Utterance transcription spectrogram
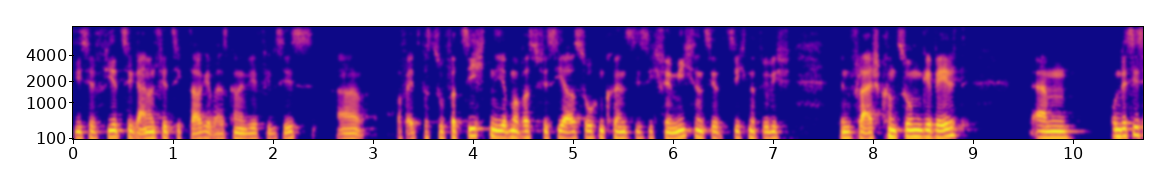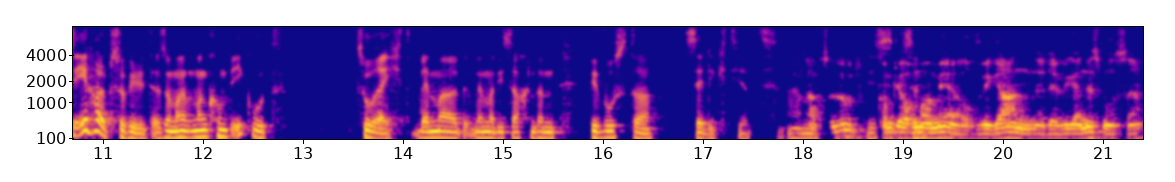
diese 40, 41 Tage, ich weiß gar nicht, wie viel es ist, äh, auf etwas zu verzichten. Ich habe mal was für sie aussuchen können, sie sich für mich und sie hat sich natürlich den Fleischkonsum gewählt. Ähm, und es ist eh halb so wild. Also man, man kommt eh gut zurecht, wenn man, wenn man die Sachen dann bewusster selektiert. Ähm, Absolut. Kommt ja auch immer mehr. Auch vegan, äh, der Veganismus ja,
